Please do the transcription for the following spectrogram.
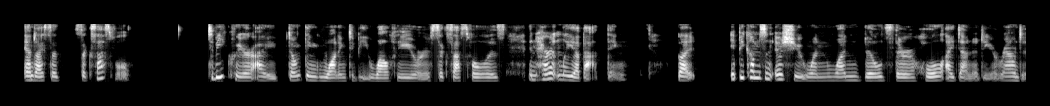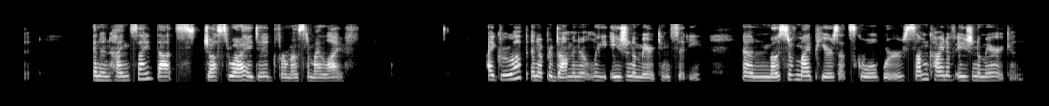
and I said successful. To be clear, I don't think wanting to be wealthy or successful is inherently a bad thing, but it becomes an issue when one builds their whole identity around it. And in hindsight, that's just what I did for most of my life. I grew up in a predominantly Asian American city, and most of my peers at school were some kind of Asian American.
